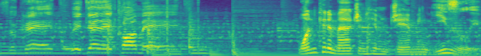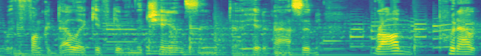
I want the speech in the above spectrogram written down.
So great, we did it, comment. One can imagine him jamming easily with Funkadelic if given the chance and a hit of acid. Rob put out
